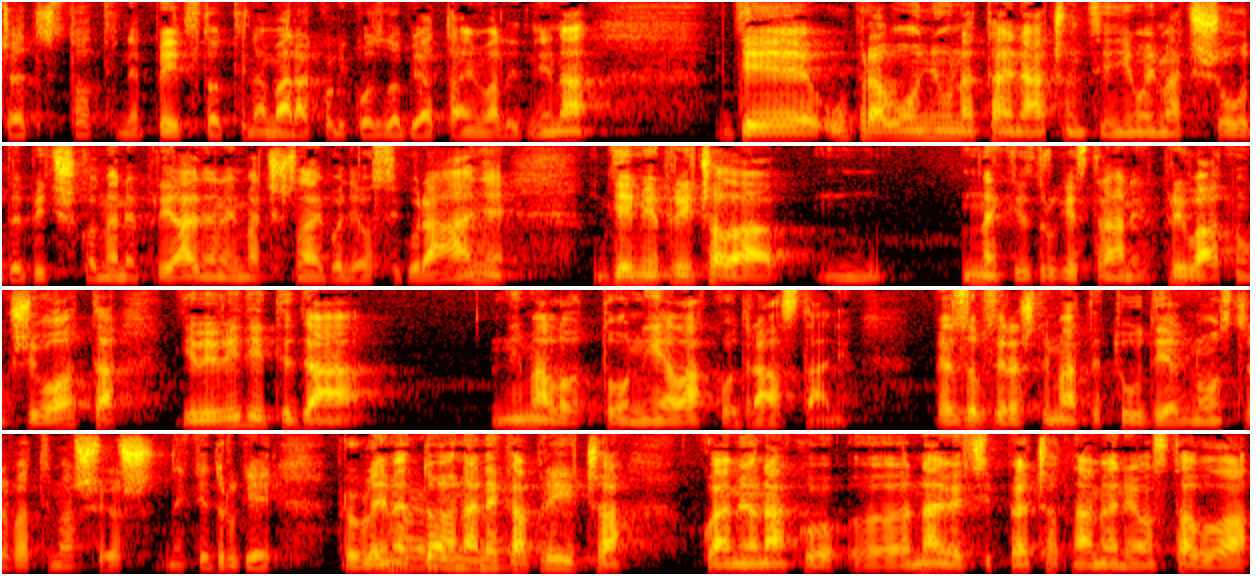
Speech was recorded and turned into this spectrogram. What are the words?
400, 500 mara koliko se dobija ta invalidnina, gdje je upravo on nju na taj način cijenjivo imat ćeš ovdje, bit ćeš kod mene prijavljena, imat ćeš najbolje osiguranje, gdje mi je pričala m, neke s druge strane privatnog života, gdje vi vidite da nimalo to nije lako odrastanje. Bez obzira što imate tu dijagnoz, trebate imaš još neke druge probleme. To je ona neka priča koja mi je onako e, najveći pečat na meni ostavila,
